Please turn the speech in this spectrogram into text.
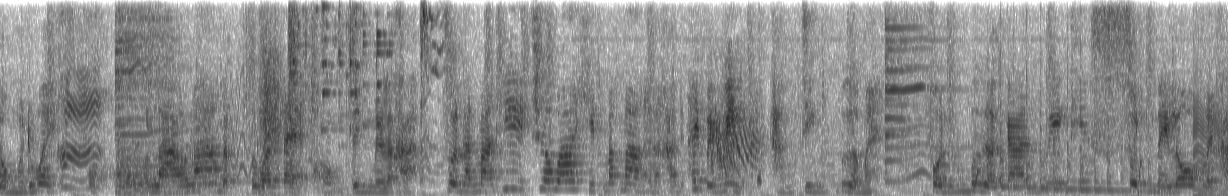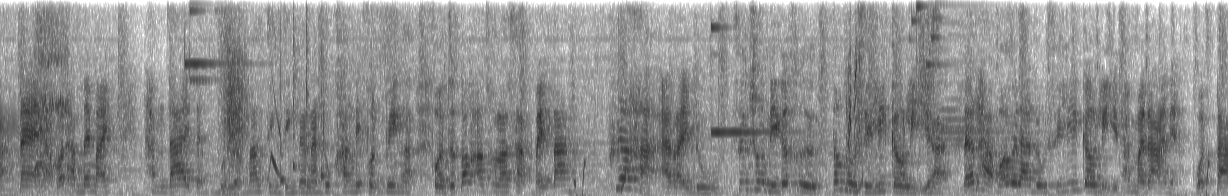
ลงมาด้วย โอ้โหล้าวล่างแบบตัวแตกของจริงเลยล่ะค่ะ ส่วนถัดมาที่เชื่อว่าฮิตมากๆเลยนะคะ ให้ไปวิ่งถามจริงเบื่อไหม ฝนเบื่อการวิ่งที่สุดในโลกเลยค่ะ แต่ถามว่าทำได้ไหมทำได้แต่เบื่อมากจริงๆ ดังนั้นทุกครั้งที่ฝนวิ่งอะฝนจะต้องเอาโทรศัพท์ไปตั้งเพื่อหาอะไรดู ซึ่งช่วงนี้ก็คือต้องดูซีรีส์เกาหลีค่ะ แล้วถามว่าเวลาดูซีรีส์เกาหลีธรรมดาเนี่ยปวดตา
